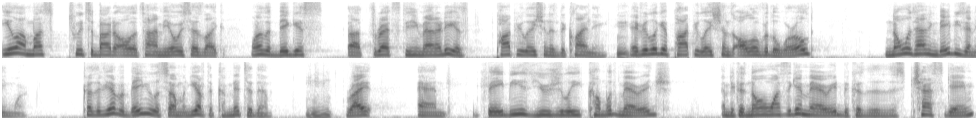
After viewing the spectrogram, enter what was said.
Elon musk tweets about it all the time. He always says like one of the biggest uh, threats to humanity is population is declining. Hmm. If you look at populations all over the world no one's having babies anymore. Because if you have a baby with someone you have to commit to them. Mm-hmm. Right? And babies usually come with marriage, and because no one wants to get married because of this chess game,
